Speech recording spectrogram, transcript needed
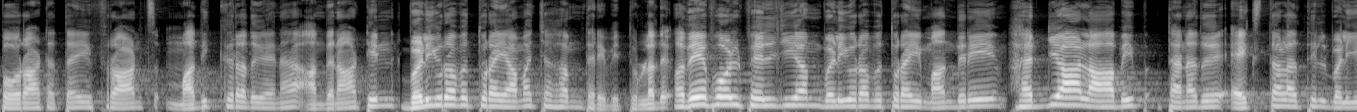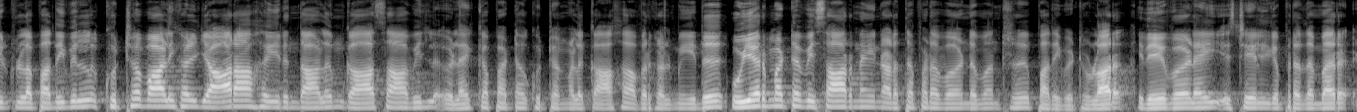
போராட்டத்தை பிரான்ஸ் மதிக்கிறது என அந்த நாட்டின் வெளியுறவுத்துறை அமைச்சகம் தெரிவித்துள்ளது. அதேபோல் பெல்ஜியம் வெளியுறவுத்துறை மந்திரி ஹர்யால் லாபிப் தனது எக்ஸ் தளத்தில் வெளியிட்டுள்ள பதிவில் குற்றவாளிகள் யாராக இருந்தாலும் காசாவில் இழைக்கப்பட்ட குற்றங்களுக்காக அவர்கள் மீது உயர்மட்ட விசாரணை நடத்தப்பட வேண்டும் என்று பதிவிட்டுள்ளார். இதேவேளை இஸ்ரேலிய பிரதமர்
